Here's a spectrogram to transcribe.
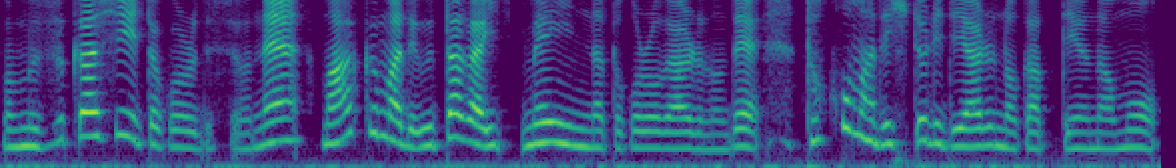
まあ、難しいところですよね。まああくまで歌がメインなところがあるので、どこまで一人でやるのかっていうのはも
